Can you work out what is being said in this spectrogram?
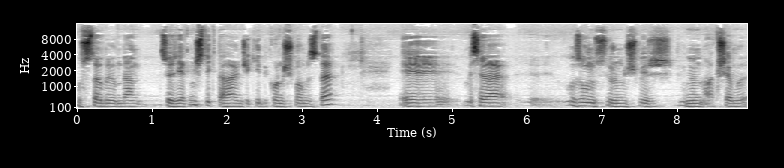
ustalığından söz etmiştik daha önceki bir konuşmamızda. E, mesela uzun sürmüş bir günün akşamı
